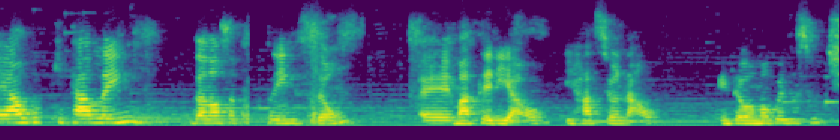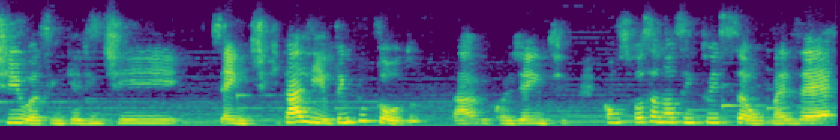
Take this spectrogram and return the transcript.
é algo que está além da nossa compreensão é, material e racional. Então é uma coisa sutil, assim, que a gente sente, que tá ali o tempo todo, sabe, com a gente. Como se fosse a nossa intuição, mas é,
